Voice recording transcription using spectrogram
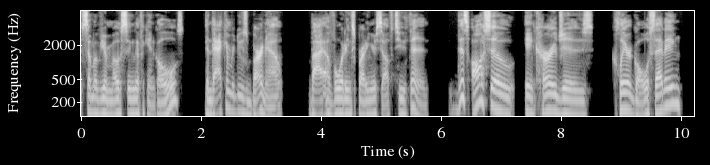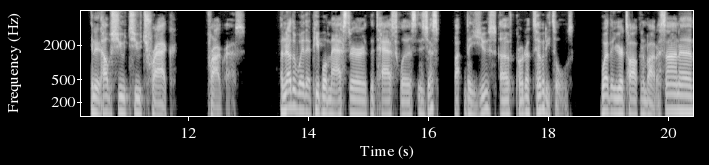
some of your most significant goals, and that can reduce burnout by avoiding spreading yourself too thin. This also encourages clear goal setting and it helps you to track progress. Another way that people master the task list is just the use of productivity tools. Whether you're talking about Asana,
